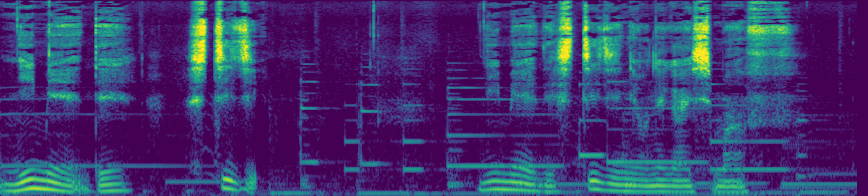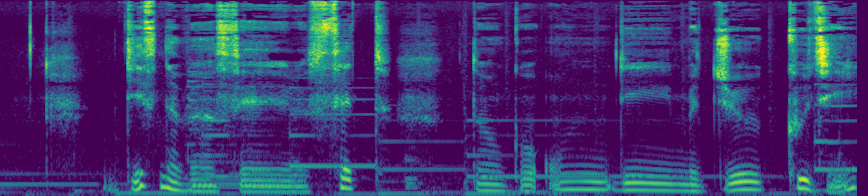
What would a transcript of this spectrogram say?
2名で7時。2名で7時にお願いします。19h c'est le 7 donc on dit 19時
